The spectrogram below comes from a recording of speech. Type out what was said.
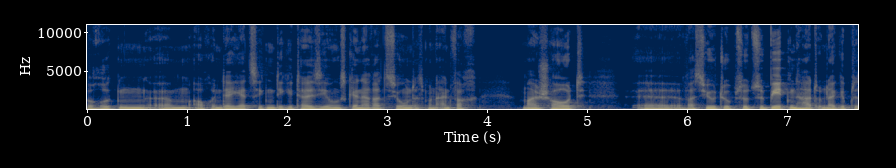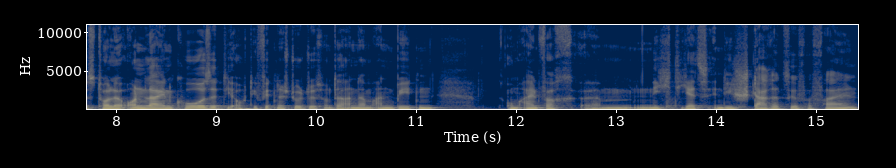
Rücken, ähm, auch in der jetzigen Digitalisierungsgeneration, dass man einfach mal schaut, äh, was YouTube so zu bieten hat. Und da gibt es tolle Online-Kurse, die auch die Fitnessstudios unter anderem anbieten, um einfach ähm, nicht jetzt in die Starre zu verfallen,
